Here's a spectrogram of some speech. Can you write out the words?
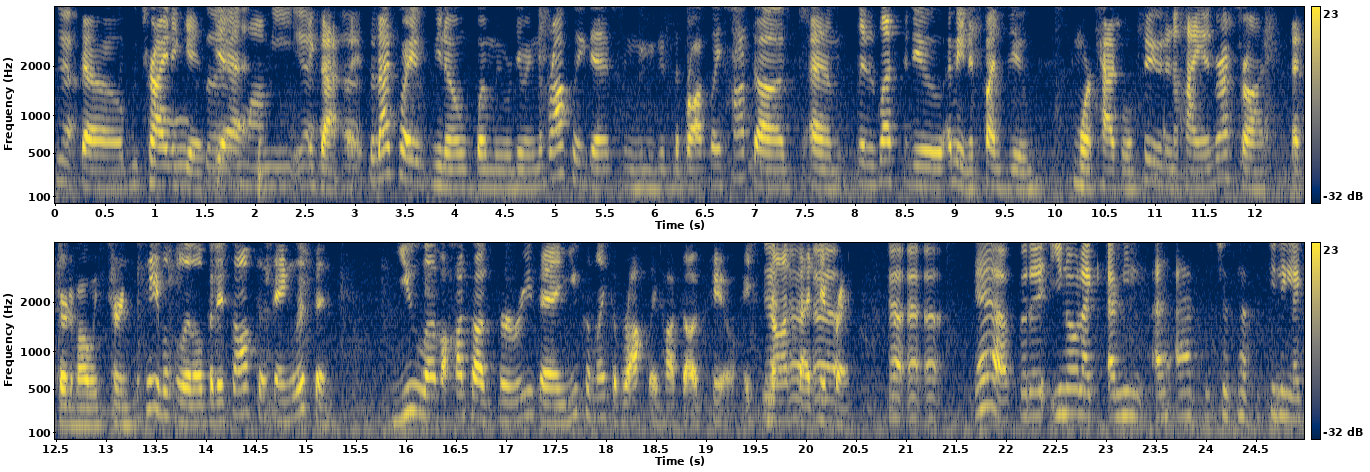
Yeah. So we try to give, the yeah, umami, yeah, exactly. uh, so that's why you know when we were doing the broccoli dish and we did the broccoli hot dogs, um, it is less to do. I mean, it's fun to do more casual food in a high end restaurant. That sort of always turns the tables a little, but it's also saying, listen. You love a hot dog for a reason. You can like a broccoli hot dog too. It's Yeah, not uh, that uh, different. yeah, uh, uh, yeah, but uh, you know, like I mean, I, I have to just have the feeling like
